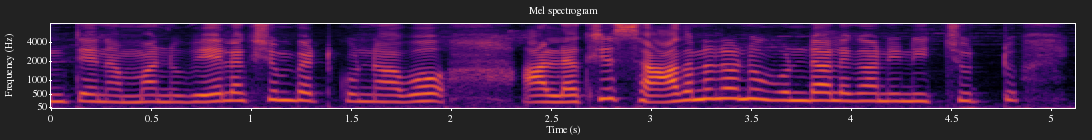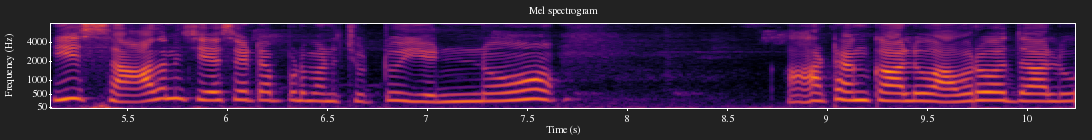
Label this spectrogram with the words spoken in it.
ఇంతేనమ్మా. నువ్వే లక్ష్యం పెట్టుకున్నావో ఆ లక్ష్య సాధనలో నువ్వు ఉండాలి. కానీ నీ చుట్టూ ఈ సాధన చేసేటప్పుడు మన చుట్టూ ఎన్నో ఆటంకాలు అవరోధాలు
